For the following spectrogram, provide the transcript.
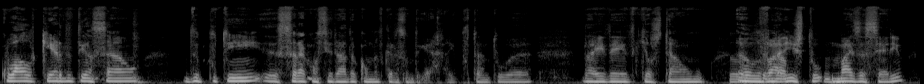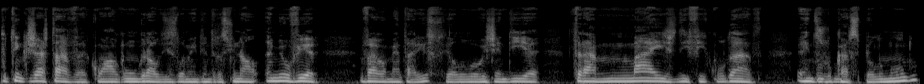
qualquer detenção de Putin eh, será considerada como uma declaração de guerra. E, portanto, dá a ideia de que eles estão a levar isto uhum. mais a sério. Putin, que já estava com algum grau de isolamento internacional, a meu ver, vai aumentar isso. Ele hoje em dia terá mais dificuldade em deslocar-se uhum. pelo mundo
